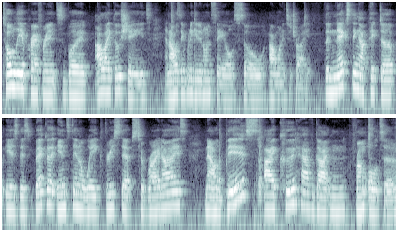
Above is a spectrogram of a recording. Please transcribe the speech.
totally a preference, but I like those shades and I was able to get it on sale, so I wanted to try it. The next thing I picked up is this Becca Instant Awake 3 Steps to Bright Eyes. Now this I could have gotten from Ulta,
